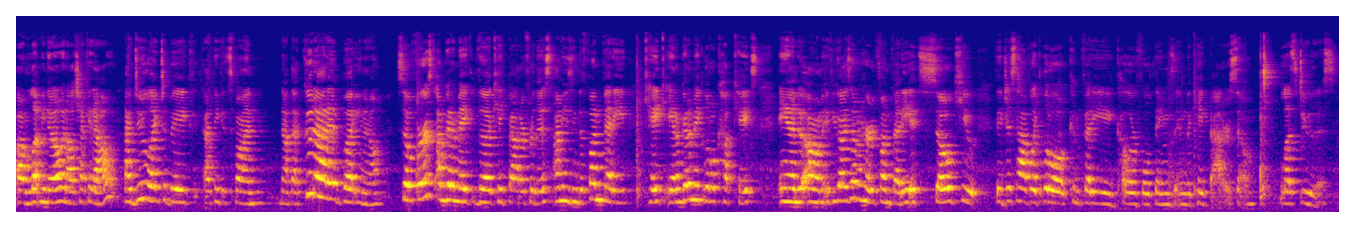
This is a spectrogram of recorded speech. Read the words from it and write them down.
um, let me know and I'll check it out. I do like to bake. I think it's fun. Not that good at it, but you know. So first, I'm going to make the cake batter for this. I'm using the Funfetti cake, and I'm going to make little cupcakes. And um, if you guys haven't heard of Funfetti, it's so cute. They just have like little confetti colorful things in the cake batter. So let's do this.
